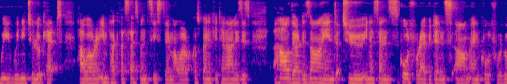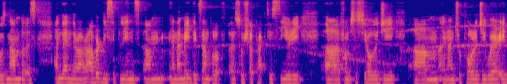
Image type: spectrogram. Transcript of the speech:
we we need to look at how our impact assessment system, our cost benefit analysis how they're designed to, in a sense, call for evidence um, and call for those numbers. And then there are other disciplines, um, and I made the example of uh, social practice theory uh, from sociology um, and anthropology, where it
